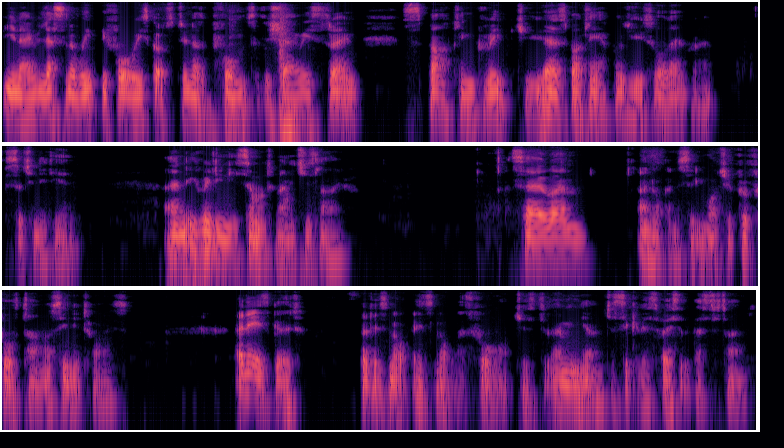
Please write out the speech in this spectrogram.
you know less than a week before he's got to do another performance of the show. He's thrown sparkling grape juice, uh, sparkling apple juice all over it. Such an idiot. and he really needs someone to manage his life. So um, I'm not going to sit and watch it for a fourth time. I've seen it twice, and it is good, but it's not it's not worth four watches. I mean, yeah, I'm just sick of his face at the best of times.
